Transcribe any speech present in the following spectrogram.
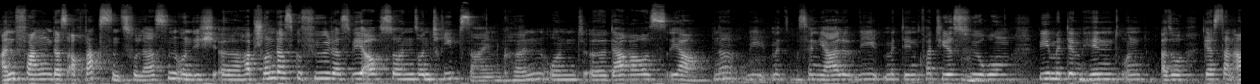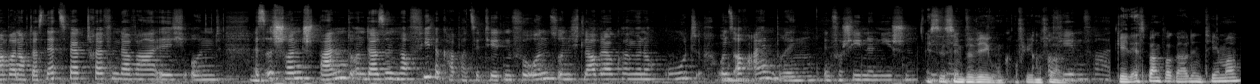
anfangen, das auch wachsen zu lassen und ich äh, habe schon das Gefühl, dass wir auch so ein, so ein Trieb sein können und äh, daraus, ja, ne, wie mit Signale, wie mit den Quartiersführungen, wie mit dem Hint und also gestern Abend war noch das Netzwerktreffen, da war ich und es ist schon spannend und da sind noch viele Kapazitäten für uns und ich glaube, da können wir noch gut uns auch einbringen in verschiedene Nischen. Es ist in Bewegung, auf jeden Fall. Auf jeden Fall. GLS Bank war gerade ein Thema.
